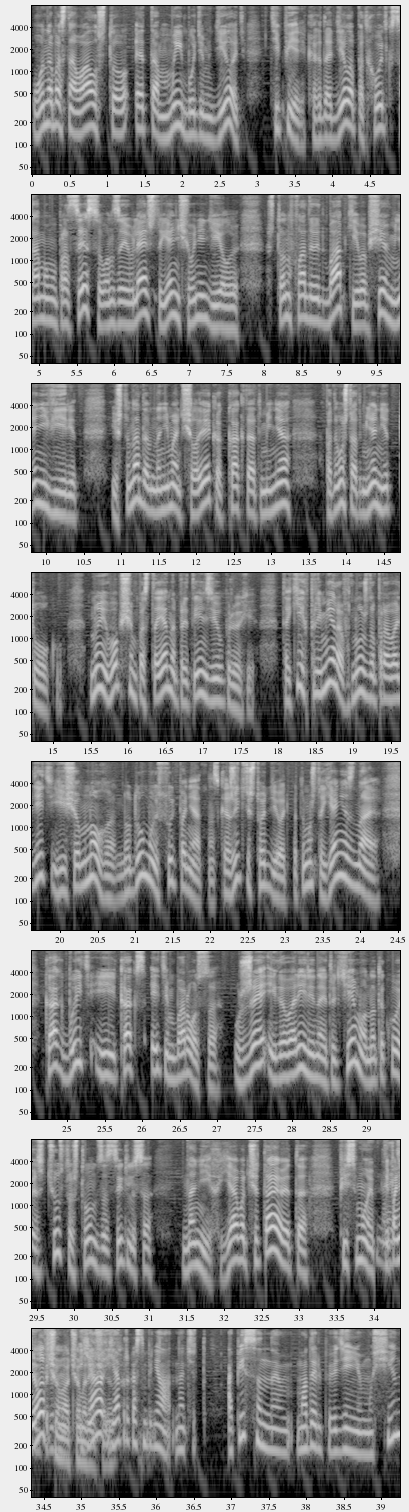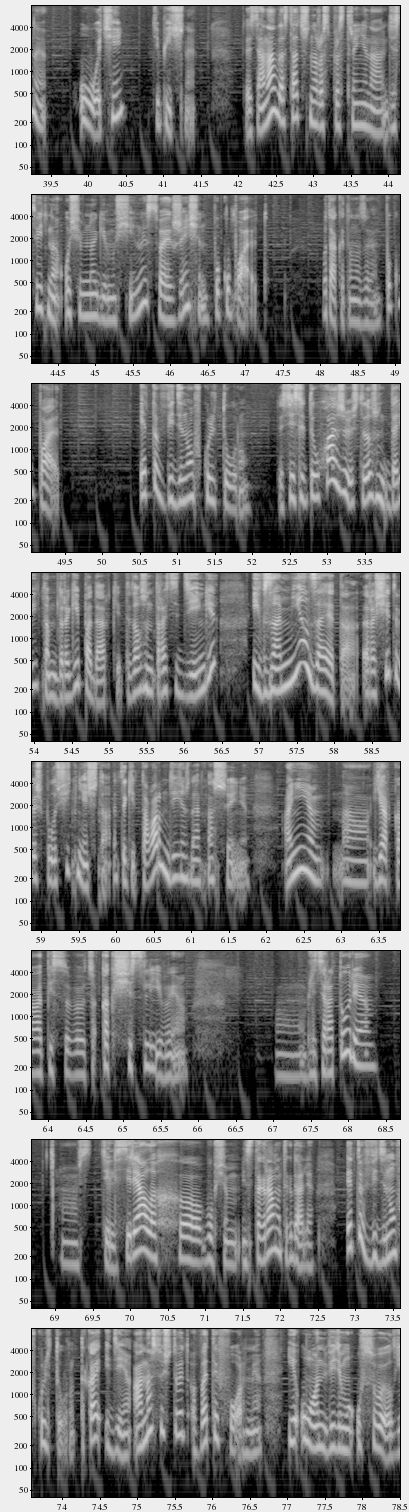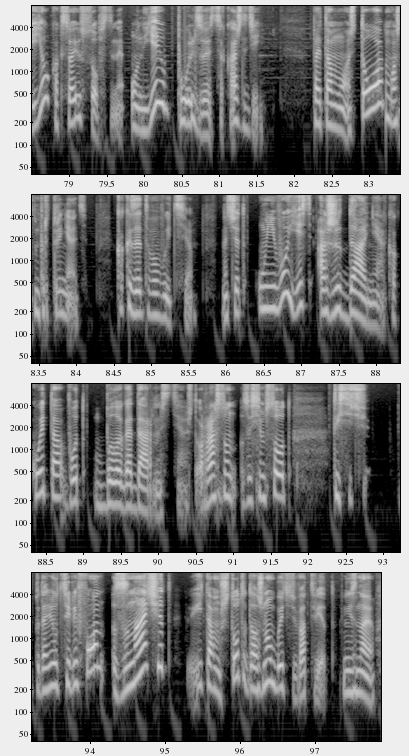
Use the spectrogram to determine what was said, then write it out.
Он обосновал, что это мы будем делать Теперь, когда дело подходит к самому процессу, он заявляет, что я ничего не делаю, что он вкладывает бабки и вообще в меня не верит, и что надо нанимать человека как-то от меня, потому что от меня нет толку. Ну и, в общем, постоянно претензии и упреки. Таких примеров нужно проводить еще много, но, думаю, суть понятна. Скажите, что делать, потому что я не знаю, как быть и как с этим бороться. Уже и говорили на эту тему, но такое чувство, что он зациклился на них. Я вот читаю это письмо. На Ты поняла, в чем, о чем я, речь идет? Я прекрасно поняла. Значит, описанная модель поведения мужчины очень типичная. То есть она достаточно распространена. Действительно, очень многие мужчины своих женщин покупают. Вот так это назовем. Покупают. Это введено в культуру. То есть если ты ухаживаешь, ты должен дарить там дорогие подарки, ты должен тратить деньги, и взамен за это рассчитываешь получить нечто. Это такие товарно-денежные отношения. Они э, ярко описываются как счастливые э, в литературе, э, в телесериалах, в общем, Инстаграм и так далее. Это введено в культуру. Такая идея. Она существует в этой форме. И он, видимо, усвоил ее как свою собственную. Он ею пользуется каждый день. Поэтому что можно предпринять? Как из этого выйти? Значит, у него есть ожидание какой-то вот благодарности, что раз он за 700 тысяч подарил телефон, значит, и там что-то должно быть в ответ. Не знаю,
